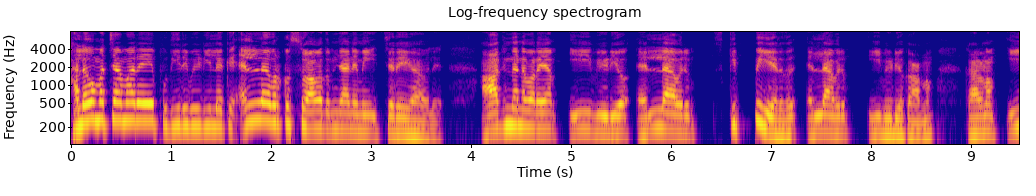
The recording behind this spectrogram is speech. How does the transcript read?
ഹലോ മച്ചാമാരെ പുതിയൊരു വീഡിയോയിലേക്ക് എല്ലാവർക്കും സ്വാഗതം. ഞാൻ എമി ചെറിയകാവൽ. ആദ്യം തന്നെ പറയാം ഈ വീഡിയോ എല്ലാവരും സ്കിപ്പ് ചെയ്യരുത്. എല്ലാവരും ഈ വീഡിയോ കാണണം. കാരണം ഈ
